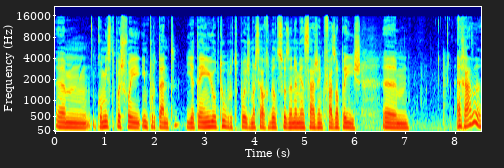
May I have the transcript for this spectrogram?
Um, como isso depois foi importante, e até em outubro depois, Marcelo Rebelo de Sousa, na mensagem que faz ao país, um, Rada,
